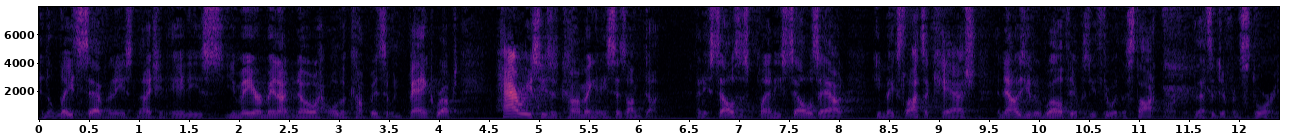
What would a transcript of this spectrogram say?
In the late 70s, 1980s, you may or may not know all the companies that went bankrupt. Harry sees it coming and he says, I'm done. And he sells his plant, he sells out, he makes lots of cash, and now he's even wealthier because he threw it in the stock market. But that's a different story.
